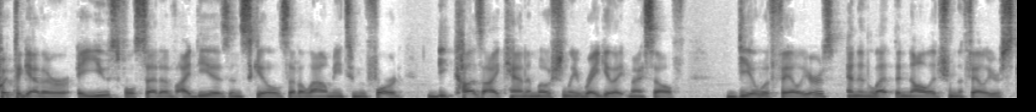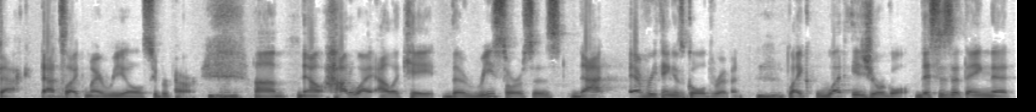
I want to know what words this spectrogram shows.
put together a useful set of ideas and skills that allow me to move forward because I can emotionally regulate myself, deal with failures, and then let the knowledge from the failures stack. That's like my real superpower. Mm-hmm. Um, now, how do I allocate the resources? That everything is goal driven. Mm. Like, what is your goal? This is a thing that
